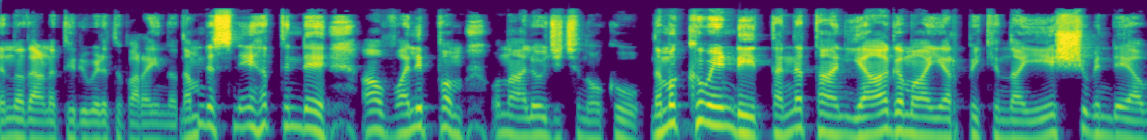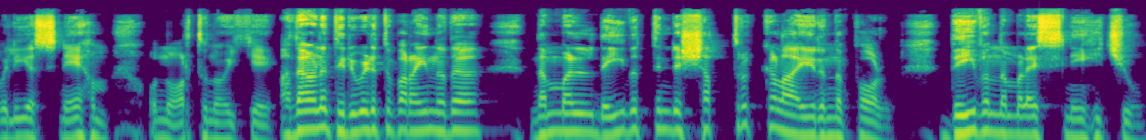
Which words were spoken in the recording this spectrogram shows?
എന്നതാണ് തിരുവെടുത്ത് പറയുന്നത്. നമ്മുടെ സ്നേഹത്തിന്റെ ആ വലിപ്പം ഒന്ന് ആലോചിച്ച് നോക്കൂ. നമുക്ക് വേണ്ടി തന്നെത്താൻ യാഗമായി അർപ്പിക്കുന്ന യേശുവിന്റെ ആ വലിയ സ്നേഹം ഒന്ന് ഓർത്തു നോക്കിയേ അതാണ് തിരുവെടുത്ത് പറയുന്നത്. നമ്മൾ ദൈവത്തിന്റെ ശത്രുക്കളായിരുന്നപ്പോൾ ദൈവം നമ്മളെ സ്നേഹിച്ചു.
